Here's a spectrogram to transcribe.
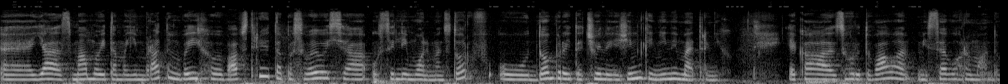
е, я з мамою та моїм братом виїхали в Австрію та поселилися у селі Мольмансдорф у доброї та чуйної жінки Ніни Метрніх, яка згуртувала місцеву громаду.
